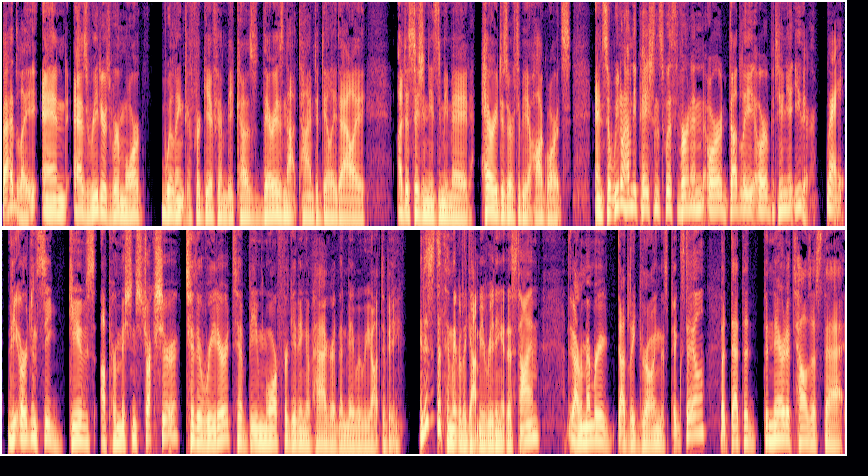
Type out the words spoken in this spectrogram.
badly. And as readers, we're more willing to forgive him because there is not time to dilly dally. A decision needs to be made. Harry deserves to be at Hogwarts. And so we don't have any patience with Vernon or Dudley or Petunia either. Right. The urgency gives a permission structure to the reader to be more forgiving of Hagrid than maybe we ought to be. And this is the thing that really got me reading it this time. I remember Dudley growing this pig's tail, but that the, the narrative tells us that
